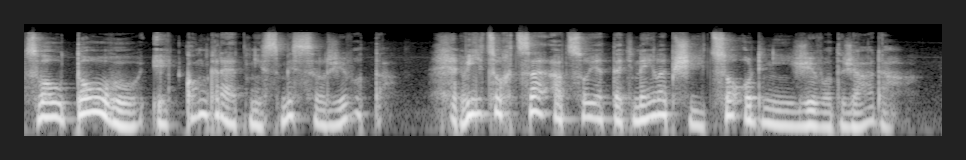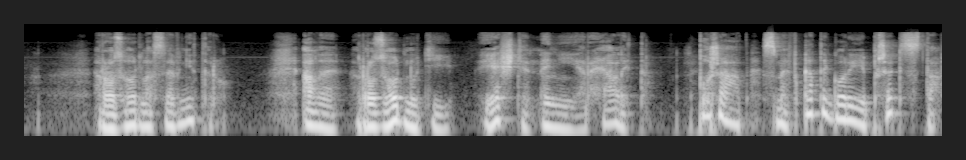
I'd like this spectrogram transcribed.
svou touhu i konkrétní smysl života. Ví, co chce a co je teď nejlepší, co od ní život žádá. Rozhodla se vnitru, ale rozhodnutí ještě není realita. Pořád jsme v kategorii představ,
